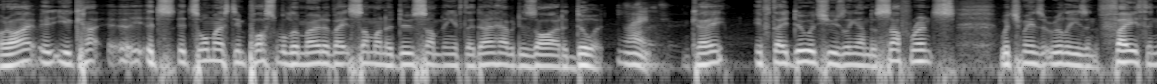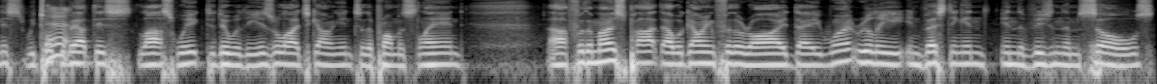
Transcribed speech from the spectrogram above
All right, it, you can't. It's it's almost impossible to motivate someone to do something if they don't have a desire to do it. Right. Okay, if they do, it's usually under sufferance, which means it really isn't faith. And this we talked Yeah. about this last week to do with the Israelites going into the promised land. Uh, for the most part, they were going for the ride. They weren't really investing in in the vision themselves.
